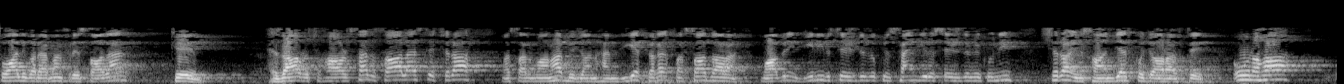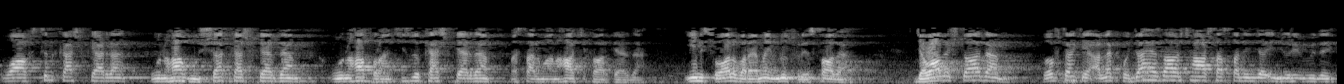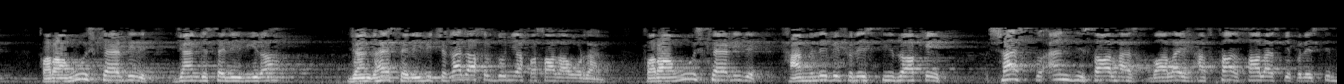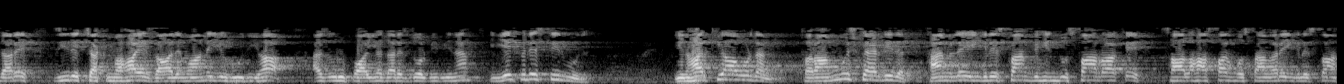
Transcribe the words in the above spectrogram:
سوالی برای من فرستادن که 1400 سال است که چرا مسلمان ها به جان همدیگه فقط فساد دارن؟ ما بریم گیری رو سجده بکنیم سنگی رو سجده بکنیم چرا انسانیت کجا رفته؟ اونها واکسن کشف کردن اونها موشک کشف کردن اونها فلان چیز رو کشف کردن مسلمان ها چی کار کردن؟ این سوال برای من امروز فرستادن. جوابش دادم. گفتن که الله کجا 1400 سال اینجا اینجوری بوده؟ فراموش کردید جنگ صلیبی را؟ جنگ های صلیبی چقدر داخل دنیا فساد آوردن. فراموش کردید حمله به فلسطین را که شست و اندی سال هست بالای هفتاد سال است که فلسطین داره زیر چکمه های ظالمانه یهودی ها از اروپایی ها داره ظلم می‌بینم این یک فلسطین بود. این هر کی آوردن؟ فراموش کردید حمله انگلستان به هندوستان را که سالها سال مستعمره انگلستان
